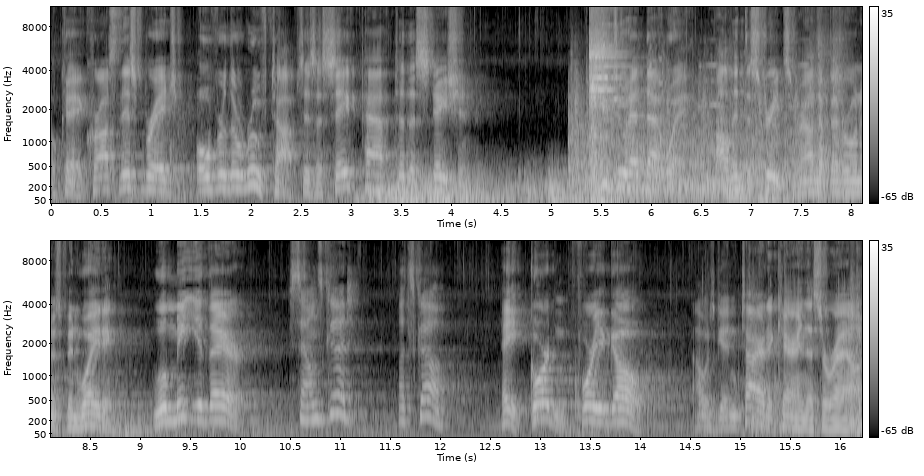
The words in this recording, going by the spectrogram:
Okay, across this bridge, over the rooftops, is a safe path to the station. You two head that way. I'll hit the streets and round up everyone who's been waiting. We'll meet you there. Sounds good. Let's go. Hey, Gordon, before you go, I was getting tired of carrying this around.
